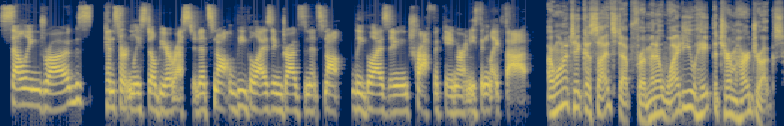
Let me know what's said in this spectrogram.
selling drugs can certainly still be arrested. It's not legalizing drugs and it's not legalizing trafficking or anything like that. I want to take a sidestep for a minute. Why do you hate the term hard drugs?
